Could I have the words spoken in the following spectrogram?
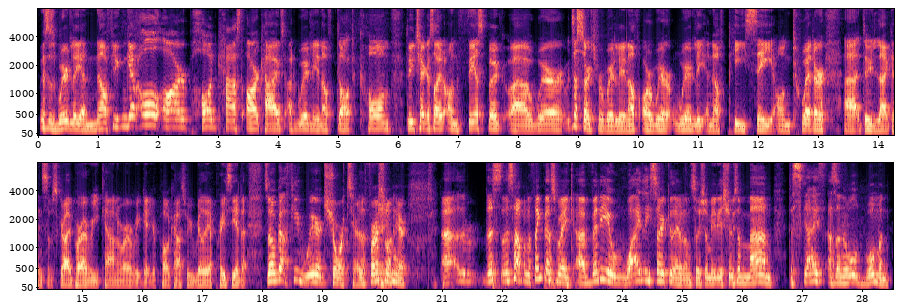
This is Weirdly Enough. You can get all our podcast archives at weirdlyenough.com. Do check us out on Facebook. Uh, we're just search for Weirdly Enough or we're Weirdly Enough PC on Twitter. Uh, do like and subscribe wherever you can or wherever you get your podcast. We really appreciate it. So I've got a few weird shorts here. The first one here. Uh, this this happened, I think, this week. A video widely circulated on social media shows a man disguised as an old woman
